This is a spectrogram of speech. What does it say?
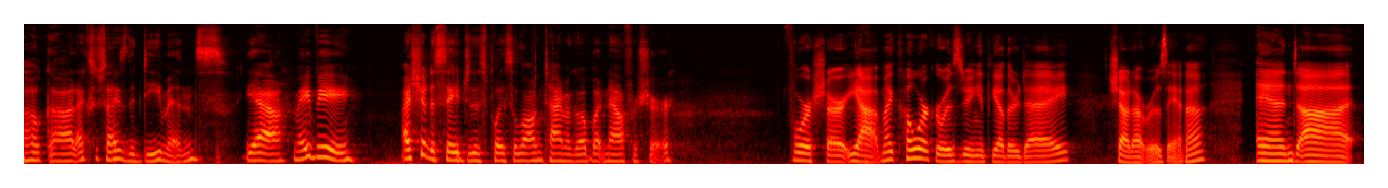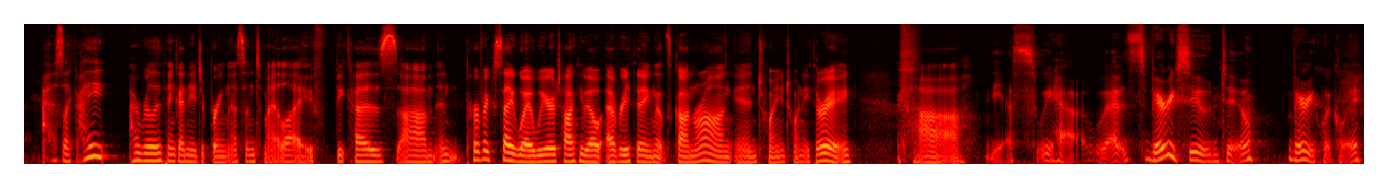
Oh, God. Exercise the demons. Yeah, maybe. I should have saged this place a long time ago, but now for sure. For sure. Yeah. My coworker was doing it the other day. Shout out Rosanna. And uh, I was like, I, I really think I need to bring this into my life because, um, and perfect segue, we are talking about everything that's gone wrong in 2023. Uh, yes, we have. It's very soon, too. Very quickly.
